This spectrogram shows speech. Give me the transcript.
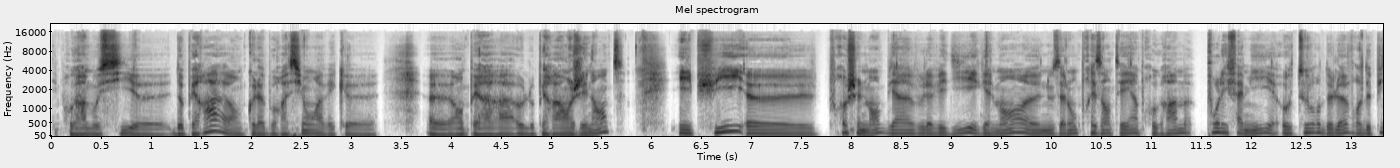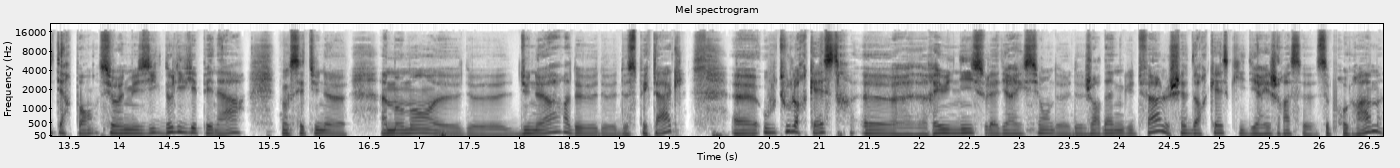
des programmes aussi euh, d'opéra en collaboration avec euh, euh l'opéra en gênante. Et puis prochainement, bien vous l'avez dit également, nous allons présenter un programme pour les familles autour de l'œuvre de Peter Pan sur une musique d'Olivier Pénard. Donc c'est une un moment de d'une heure de, de, de spectacle où tout l'orchestre réuni sous la direction de, de Jordan Gutfin, le chef d'orchestre qui dirigera ce ce, programme,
